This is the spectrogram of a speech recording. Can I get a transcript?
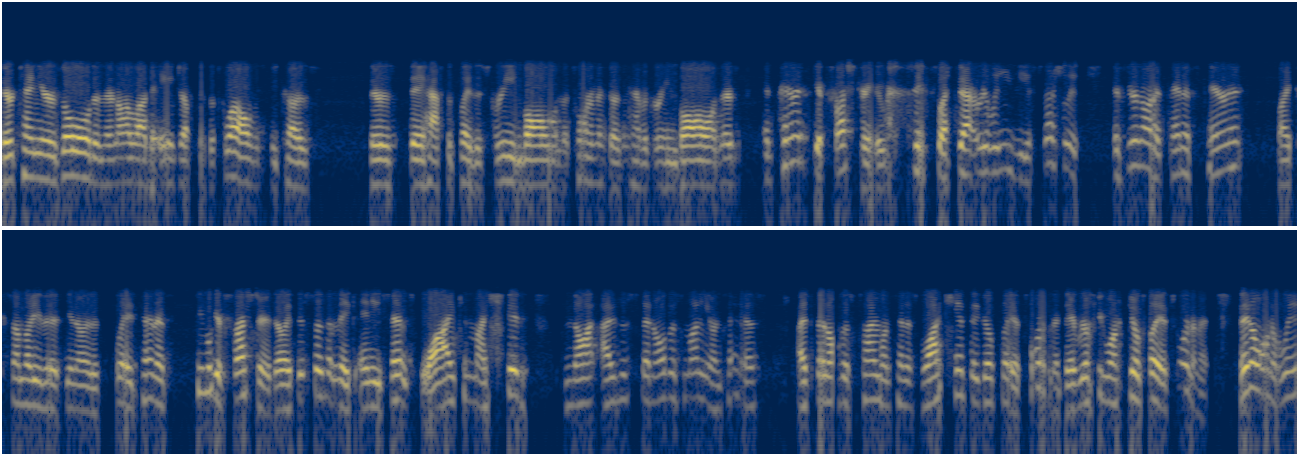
they're 10 years old and they're not allowed to age up to the 12s because there's they have to play this green ball and the tournament doesn't have a green ball and there's and parents get frustrated with things like that really easy, especially if you're not a tennis parent, like somebody that you know that's played tennis. People get frustrated. They're like, this doesn't make any sense. Why can my kid not? I just spent all this money on tennis. I spent all this time on tennis. Why can't they go play a tournament? They really want to go play a tournament. They don't want to win.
